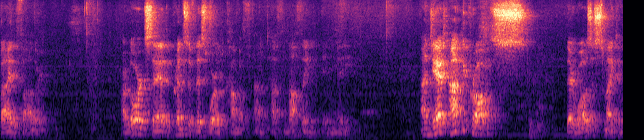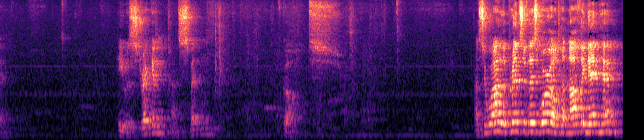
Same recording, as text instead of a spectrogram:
by the Father. our Lord said, The prince of this world cometh and hath nothing. And yet at the cross there was a smiting. He was stricken and smitten of God. And so while the prince of this world had nothing in him,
